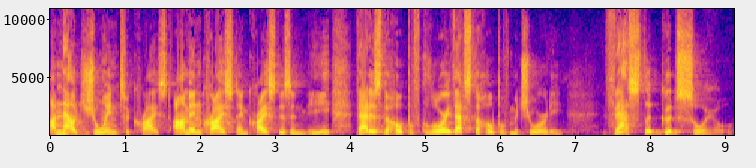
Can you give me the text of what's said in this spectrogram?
I'm now joined to Christ. I'm in Christ and Christ is in me. That is the hope of glory. That's the hope of maturity. That's the good soil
